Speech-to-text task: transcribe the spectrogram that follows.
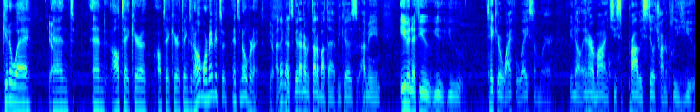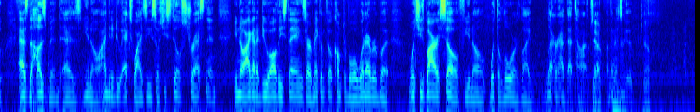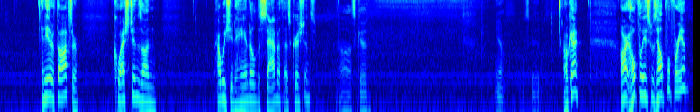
get away, Yep. and and I'll take care of I'll take care of things at home, or maybe it's a it's an overnight. Yep. I think that's good. I never thought about that because I mean, even if you you you take your wife away somewhere, you know, in her mind, she's probably still trying to please you as the husband. As you know, I need to do X, Y, Z, so she's still stressed and you know I got to do all these things or make them feel comfortable or whatever. But when she's by herself, you know, with the Lord, like let her have that time. So Yeah. I think that's mm-hmm. good. Yeah. Any other thoughts or questions on how we should handle the Sabbath as Christians? Oh, that's good. Yeah, that's good. Okay. All right. Hopefully, this was helpful for you.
